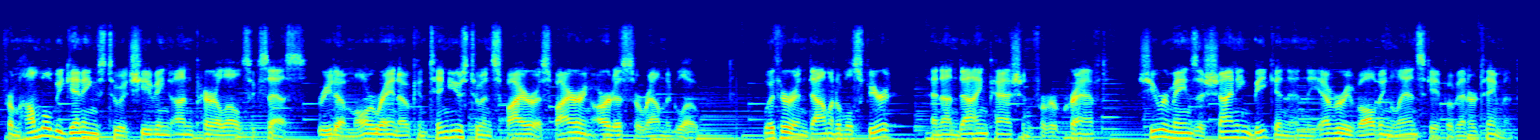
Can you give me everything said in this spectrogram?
From humble beginnings to achieving unparalleled success, Rita Moreno continues to inspire aspiring artists around the globe. With her indomitable spirit and undying passion for her craft, she remains a shining beacon in the ever-evolving landscape of entertainment.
